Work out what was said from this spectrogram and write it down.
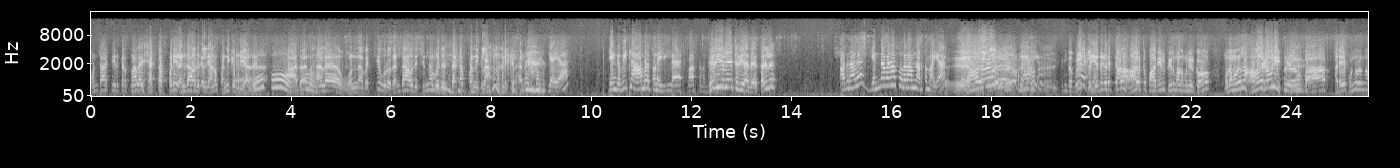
பொண்டாட்டி இருக்கிறதுனால சட்டப்படி ரெண்டாவது கல்யாணம் பண்ணிக்க முடியாது. அதனால உன்னை வச்சு ஒரு ரெண்டாவது சின்ன வீடு செட்டப் பண்ணிக்கலாம்னு நினைக்கிறாரு. ஏயா எங்க வீட்ல ஆம்பளை துணை இல்ல தான். தெரியவே தெரியாதே தள்ளு. அதனால என்ன வேணா சொல்லலாம்னு அர்த்தமாயா இந்த வீட்டுல எது கிடைச்சாலும் ஆளுக்கு பாதின்னு தீர்மானம் பண்ணிருக்கோம் முத முதல்ல அவரை கவனி. அடே பொண்ணுருங்க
